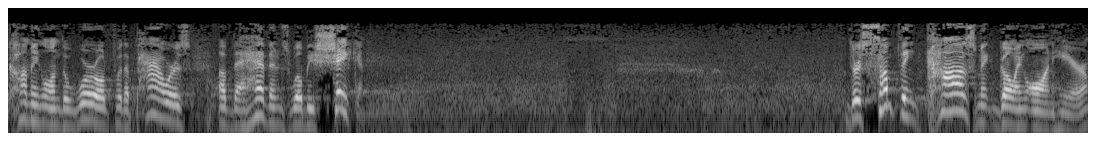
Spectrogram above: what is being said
coming on the world, for the powers of the heavens will be shaken. There's something cosmic going on here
